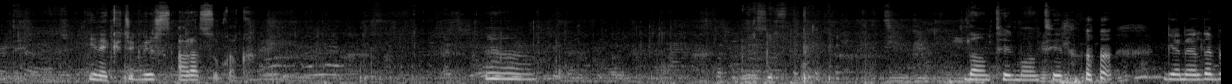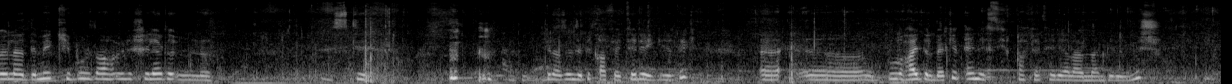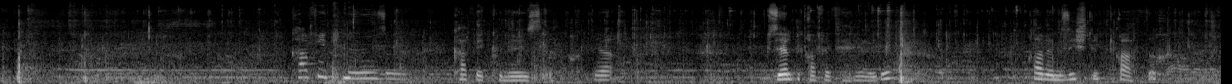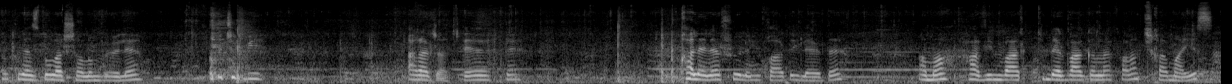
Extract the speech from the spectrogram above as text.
Yine küçük bir ara sokak. Dantel mantel. Genelde böyle demek ki burada öyle şeyler de ünlü. Eski. Biraz önce bir kafeteryaya girdik. Ee, e, bu Heidelberg'in en eski kafeteryalarından biriymiş. Kafe Knöse. Kafe Knöse. Ya. Güzel bir kafeteryaydı. Kahvemizi içtik, kalktık. Biraz dolaşalım böyle. Küçük bir ara cadde ve kaleler şöyle yukarıda ileride. Ama havim var, kinderwagenlar falan çıkamayız.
